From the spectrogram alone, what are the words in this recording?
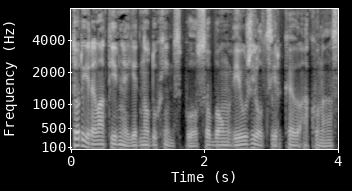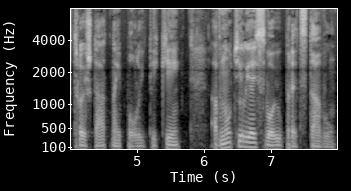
ktorý relatívne jednoduchým spôsobom využil cirkev ako nástroj štátnej politiky a vnútil jej svoju predstavu.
